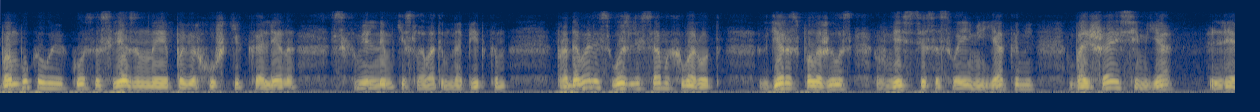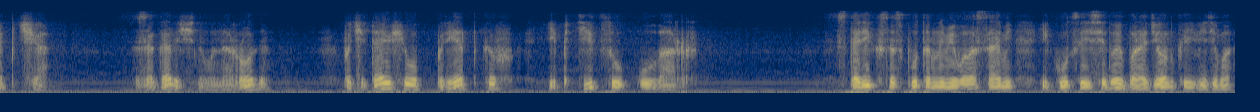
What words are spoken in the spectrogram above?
Бамбуковые косо срезанные по верхушке колена с хмельным кисловатым напитком продавались возле самых ворот, где расположилась вместе со своими яками большая семья Лепча, загадочного народа, почитающего предков и птицу Улар. Старик со спутанными волосами и куцей седой бороденкой, видимо,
